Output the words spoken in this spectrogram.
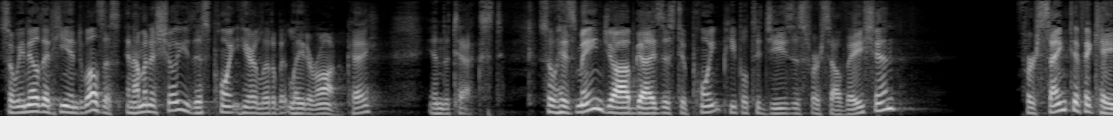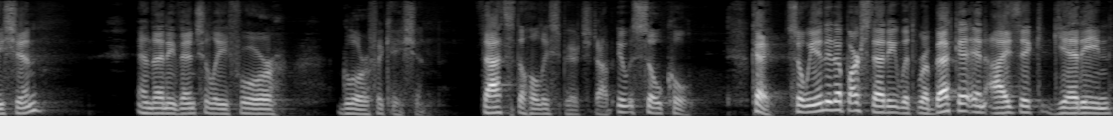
So we know that he indwells us. And I'm going to show you this point here a little bit later on, okay, in the text. So his main job, guys, is to point people to Jesus for salvation for sanctification, and then eventually for glorification. That's the Holy Spirit's job. It was so cool. Okay, so we ended up our study with Rebecca and Isaac getting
